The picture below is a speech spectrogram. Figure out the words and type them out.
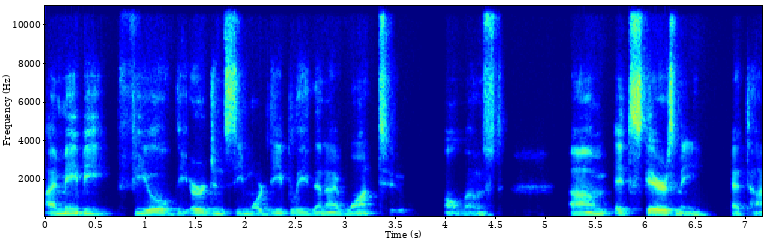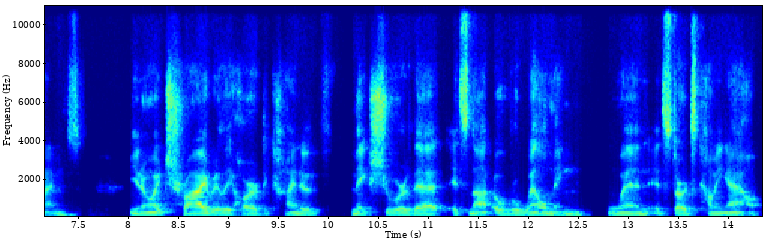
I maybe feel the urgency more deeply than I want to almost Um, it scares me at times. You know, I try really hard to kind of make sure that it's not overwhelming when it starts coming out,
